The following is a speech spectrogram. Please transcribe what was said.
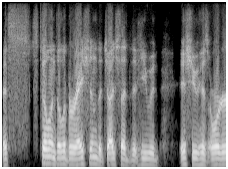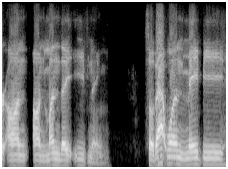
it's still in deliberation. The judge said that he would issue his order on on Monday evening. So that one may be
